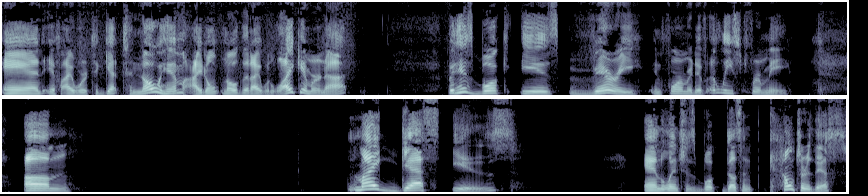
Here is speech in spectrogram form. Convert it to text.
And if I were to get to know him, I don't know that I would like him or not. But his book is very informative, at least for me. Um, my guess is, and Lynch's book doesn't counter this,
